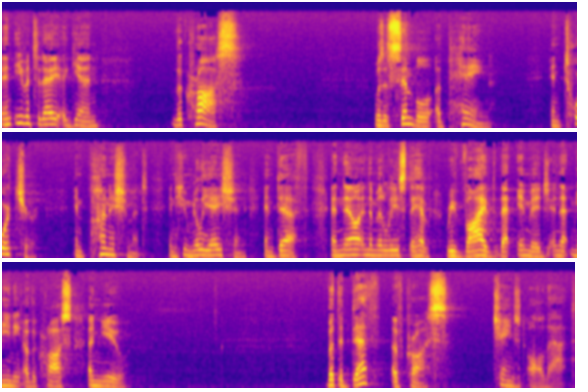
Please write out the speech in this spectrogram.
and even today, again, the cross was a symbol of pain and torture and punishment and humiliation and death. And now in the Middle East, they have revived that image and that meaning of the cross anew. But the death of cross changed all that.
